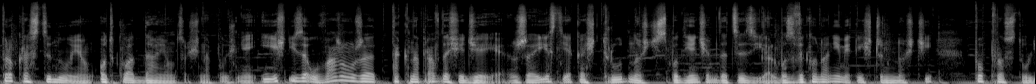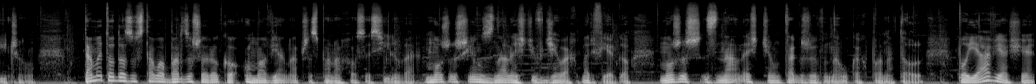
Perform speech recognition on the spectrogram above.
prokrastynują, odkładają coś na później. I jeśli zauważą, że tak naprawdę się dzieje, że jest jakaś trudność z podjęciem decyzji albo z wykonaniem jakiejś czynności, po prostu liczą. Ta metoda została bardzo szeroko omawiana przez pana Jose Silva. Możesz ją znaleźć w dziełach Murphy'ego, możesz znaleźć ją także w naukach pana Toll. Pojawia się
